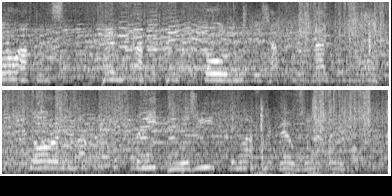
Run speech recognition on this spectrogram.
Oh, apples, tank after tank of gold is after the one Door and lock are fit for the need. He is eating my grows in a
